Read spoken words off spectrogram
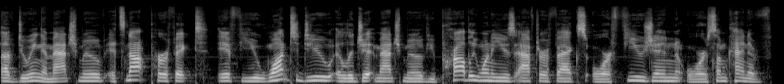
of doing a match move. It's not perfect. If you want to do a legit match move, you probably want to use After Effects or Fusion or some kind of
